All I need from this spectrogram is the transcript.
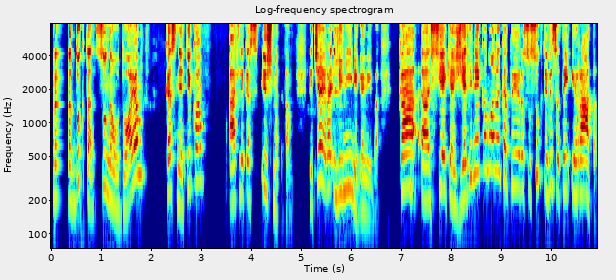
produktą sunaudojam, kas netiko, atlikas išmetam. Tai čia yra linijinė gamyba ką siekia žiedinė ekonomika, tai yra susukti visą tai į ratą.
